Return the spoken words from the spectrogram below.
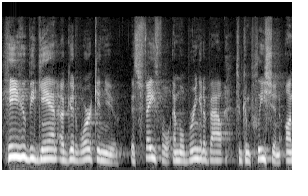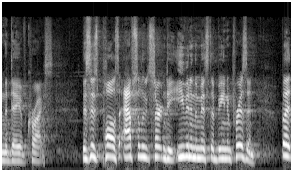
He who began a good work in you is faithful and will bring it about to completion on the day of Christ. This is Paul's absolute certainty, even in the midst of being in prison. But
